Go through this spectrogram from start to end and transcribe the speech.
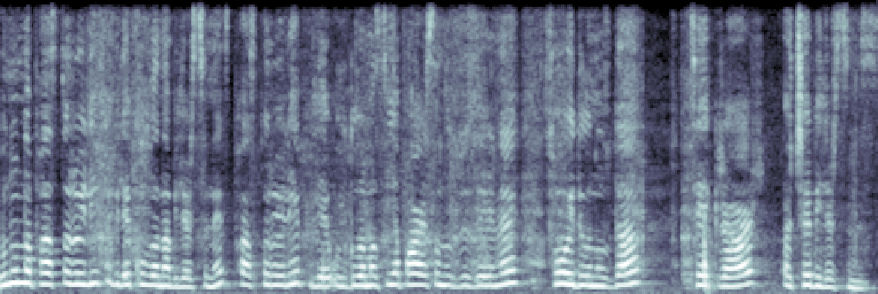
Bununla pastorölifi bile kullanabilirsiniz. Pastorölif bile uygulaması yaparsanız üzerine soyduğunuzda tekrar açabilirsiniz.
